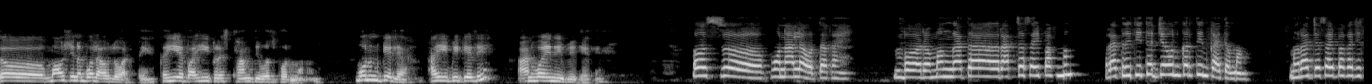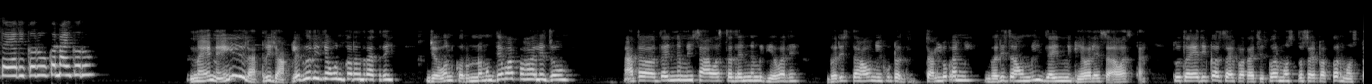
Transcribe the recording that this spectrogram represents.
तर मावशीने बोलावलं वाटते का ये बाई इकडेच थांब दिवसभर म्हणून. म्हणून गेल्या. आई बी गेली आणि वहिनी बी गेली. असं फोन आला होता काय? बरं मग आता रातचा स्वयंपाक मग? रात्री तिथं जेवण करतील काय तर मग? मग रातच्या स्वयंपाकाची तयारी करू का नाही करू? नाही नाही रात्री आपल्या घरी जेवण करून रात्री. जेवण करून ना मग तेव्हा पाहायला जाऊ आता जाईन मी सहा वाजता जाईन मी घेवाले. घरीच जाऊ मी कुठं? चाललो का मी? घरी जाऊन मी जाईन मी घेवाले सहा वाजता. तू तयारी कर स्वयंपाकाची कर मस्त स्वयंपाक कर मस्त.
